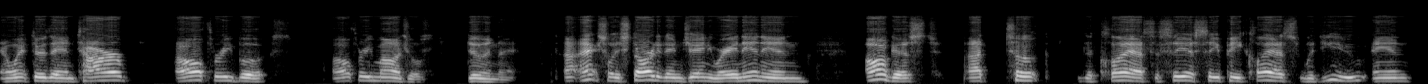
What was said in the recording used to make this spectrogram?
I went through the entire, all three books, all three modules doing that. I actually started in January, and then in August, I took the class, the CSCP class with you and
